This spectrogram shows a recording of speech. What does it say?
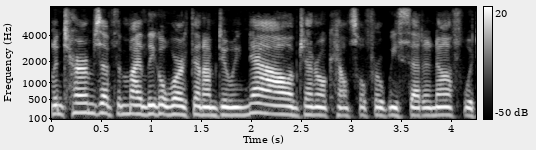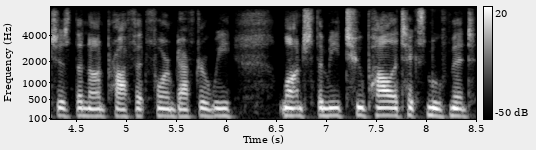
In terms of the, my legal work that I'm doing now, I'm general counsel for We Said Enough, which is the nonprofit formed after we launched the Me Too politics movement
